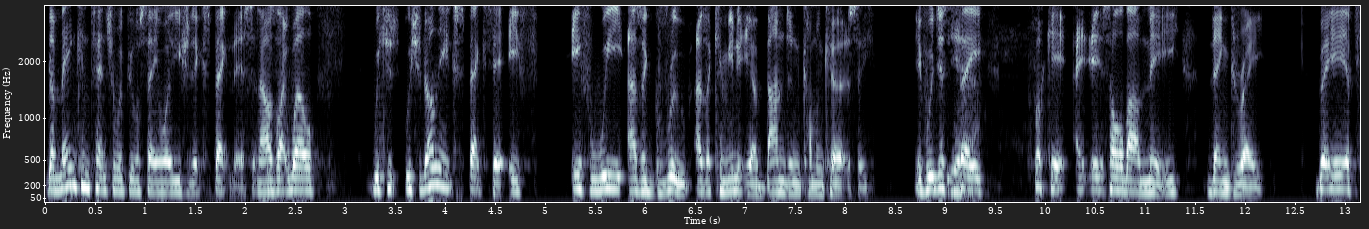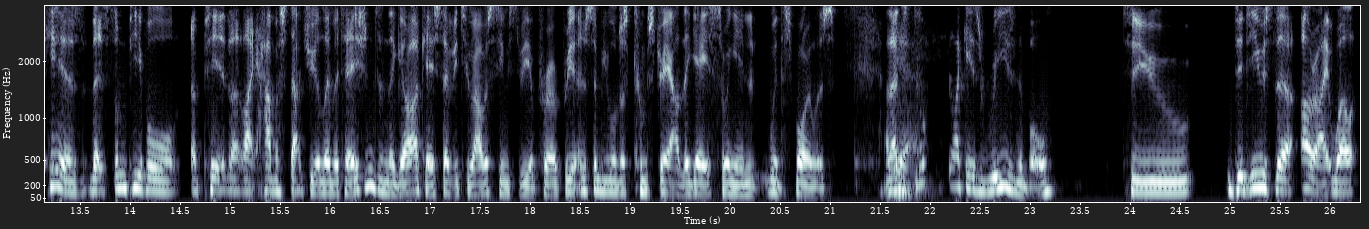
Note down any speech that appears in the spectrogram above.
the main contention with people saying, "Well, you should expect this," and I was like, "Well, we could, we should only expect it if if we, as a group, as a community, abandon common courtesy. If we just yeah. say, "Fuck it, it's all about me," then great. But it appears that some people appear that like have a statute of limitations, and they go, "Okay, seventy-two hours seems to be appropriate," and some people just come straight out the gate swinging with spoilers. And I yeah. just don't feel like it's reasonable to deduce that, all right, well,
